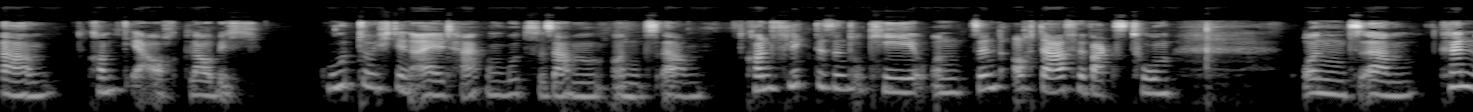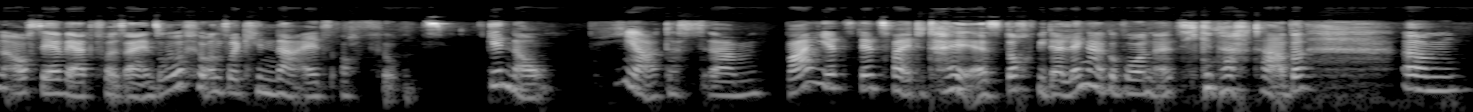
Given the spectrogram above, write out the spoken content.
ähm, kommt ihr auch, glaube ich, gut durch den Alltag und gut zusammen. Und ähm, Konflikte sind okay und sind auch da für Wachstum und ähm, können auch sehr wertvoll sein, sowohl für unsere Kinder als auch für uns. Genau. Ja, das ähm, war jetzt der zweite Teil. Er ist doch wieder länger geworden, als ich gedacht habe. Ähm,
